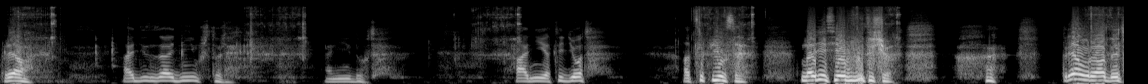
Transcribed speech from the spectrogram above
Прям один за одним, что ли, они идут. А нет, идет. Отцепился. Надеюсь, я его вытащу. Прям радует.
